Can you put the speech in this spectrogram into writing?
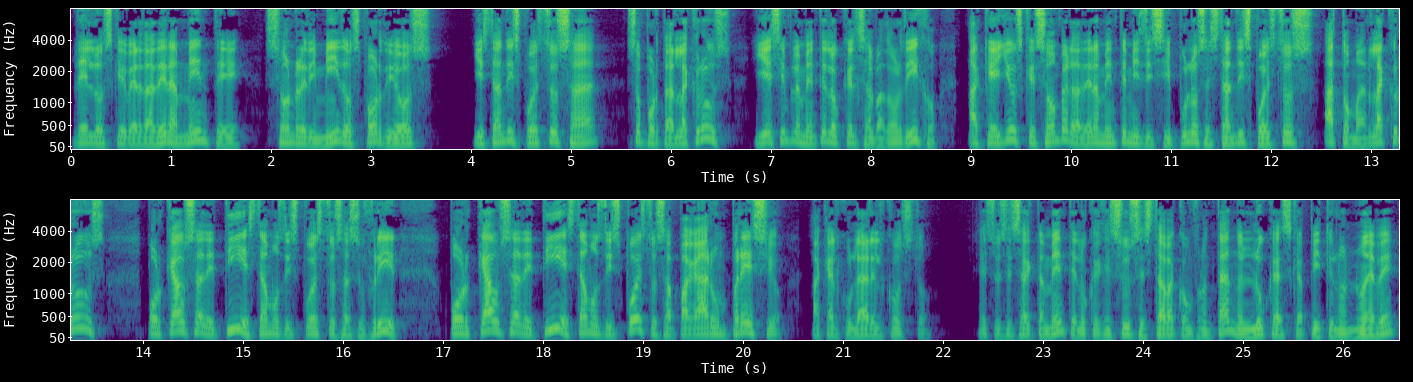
de los que verdaderamente son redimidos por Dios y están dispuestos a soportar la cruz. Y es simplemente lo que el Salvador dijo. Aquellos que son verdaderamente mis discípulos están dispuestos a tomar la cruz. Por causa de ti estamos dispuestos a sufrir. Por causa de ti estamos dispuestos a pagar un precio, a calcular el costo. Eso es exactamente lo que Jesús estaba confrontando en Lucas capítulo 9,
